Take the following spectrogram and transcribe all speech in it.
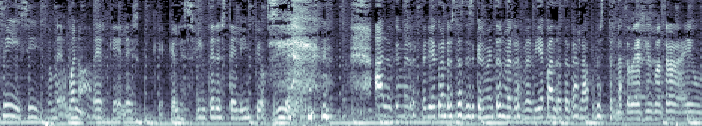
Sí, sí, bueno, a ver, que el, es- que, que el esfínter esté limpio. Sí. a lo que me refería con restos de excrementos me refería cuando tocas la próstata. No te vayas a encontrar ahí un...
